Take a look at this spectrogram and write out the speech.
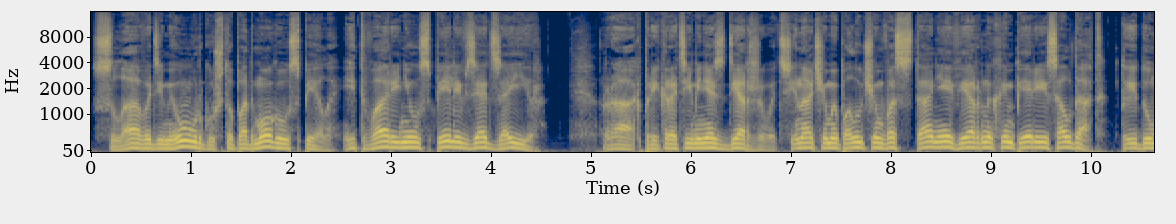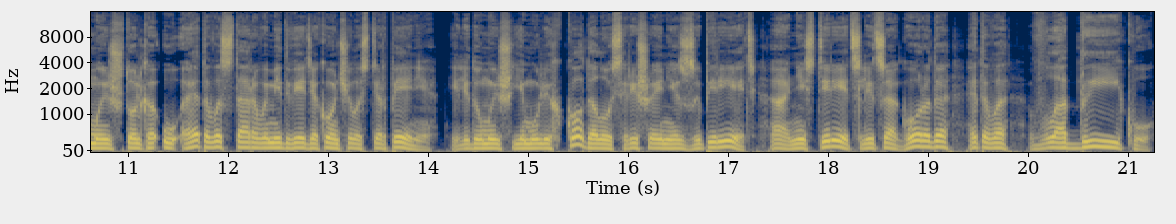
Слава Демиургу, что подмога успела, и твари не успели взять Заир. Рак, прекрати меня сдерживать, иначе мы получим восстание верных империи солдат. Ты думаешь, только у этого старого медведя кончилось терпение? Или думаешь, ему легко далось решение запереть, а не стереть с лица города этого владыку?»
